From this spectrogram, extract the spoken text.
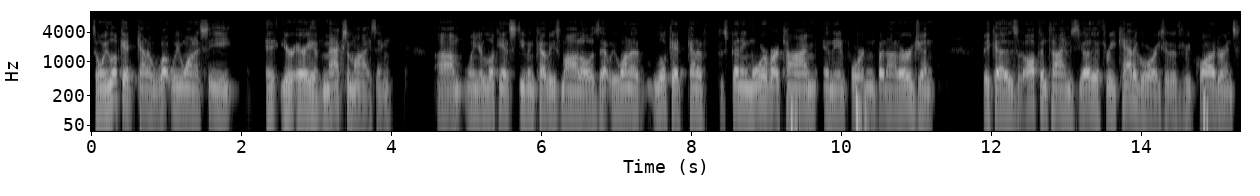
So when we look at kind of what we want to see your area of maximizing, um, when you're looking at Stephen Covey's model, is that we want to look at kind of spending more of our time in the important but not urgent, because oftentimes the other three categories, the other three quadrants,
